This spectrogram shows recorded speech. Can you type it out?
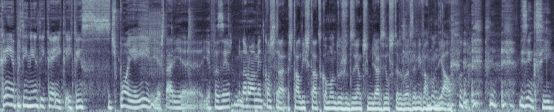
quem é pertinente e quem, e quem se dispõe a ir e a estar e a, e a fazer, normalmente consegue. Está, está listado como um dos 200 melhores ilustradores a nível mundial. Dizem que sim.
